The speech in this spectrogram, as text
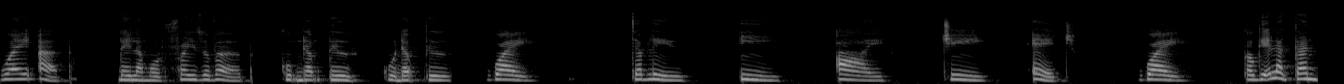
Way up. Đây là một phrasal verb, cụm động từ của động từ way. W E I G H Way có nghĩa là cân.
